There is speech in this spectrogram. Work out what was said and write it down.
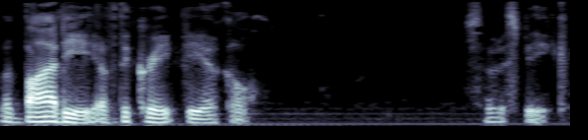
the body of the great vehicle, so to speak.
